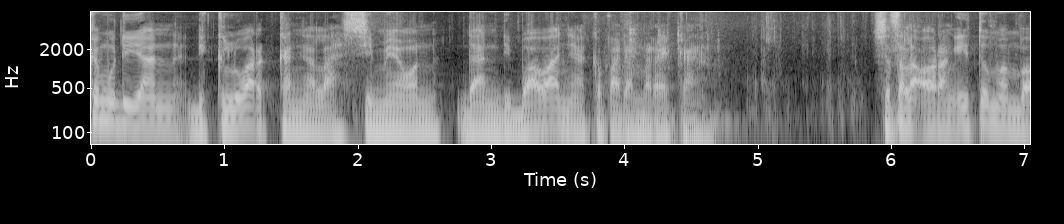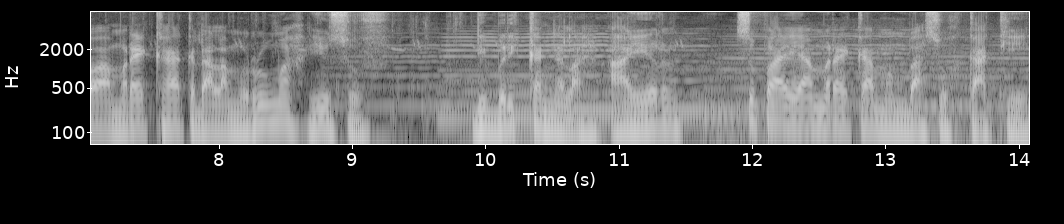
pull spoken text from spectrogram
Kemudian dikeluarkannyalah Simeon dan dibawanya kepada mereka. Setelah orang itu membawa mereka ke dalam rumah Yusuf, diberikannya air supaya mereka membasuh kaki,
